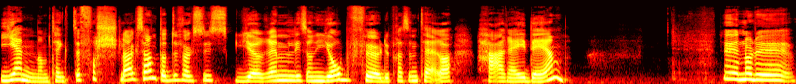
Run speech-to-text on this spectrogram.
gjennomtenkte forslag. sant? At du faktisk gjør en sånn jobb før du presenterer 'her er ideen'. Når du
